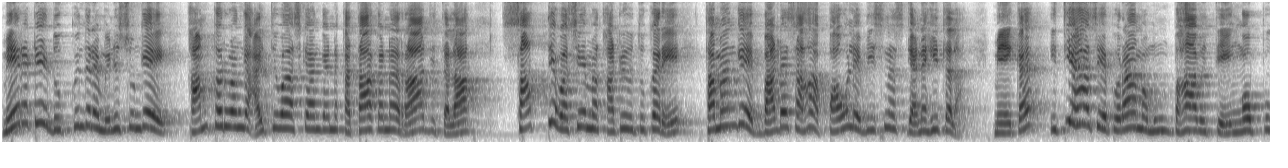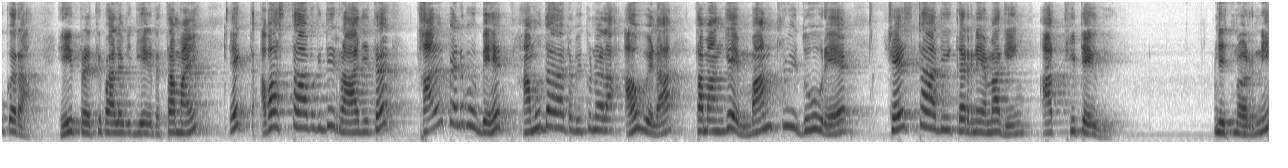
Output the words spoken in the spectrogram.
මේ රටේ දුක් විඳින මිනිසුන්ගේ කම්කරුවන්ගේ අයිතිවාසිකම් ගැන කතා කරන රාජිතලා සත්‍ය වශයෙන්ම කටයුතු කරේ තමන්ගේ බඩ සහ පවුලේ බිස්නස් ගැන හිතලා මේක ඉතිහාසය පුරාම මුන් භාවිතයෙන් ඔප්පු කරා. එහි ප්‍රතිඵල විදියට තමයි එක් අවස්ථාවකදී රාජිත කල්පැනපු බෙහෙත් හමුදාට විකුණලා අහුවෙලා තමන්ගේ මන්ත්‍රී ධූරයේ ශ්‍රේෂ්ඨාධිකරණය මගින් අත්හිටෙව්වේ. නිත්මර්ණි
